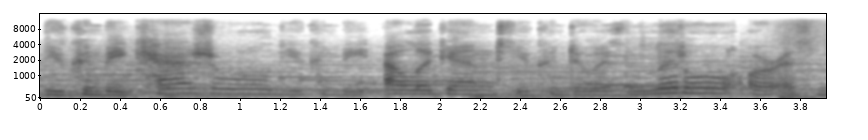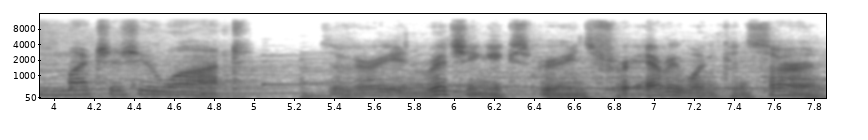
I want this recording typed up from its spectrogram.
You can be casual, you can be elegant, you can do as little or as much as you want. It's a very enriching experience for everyone concerned.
